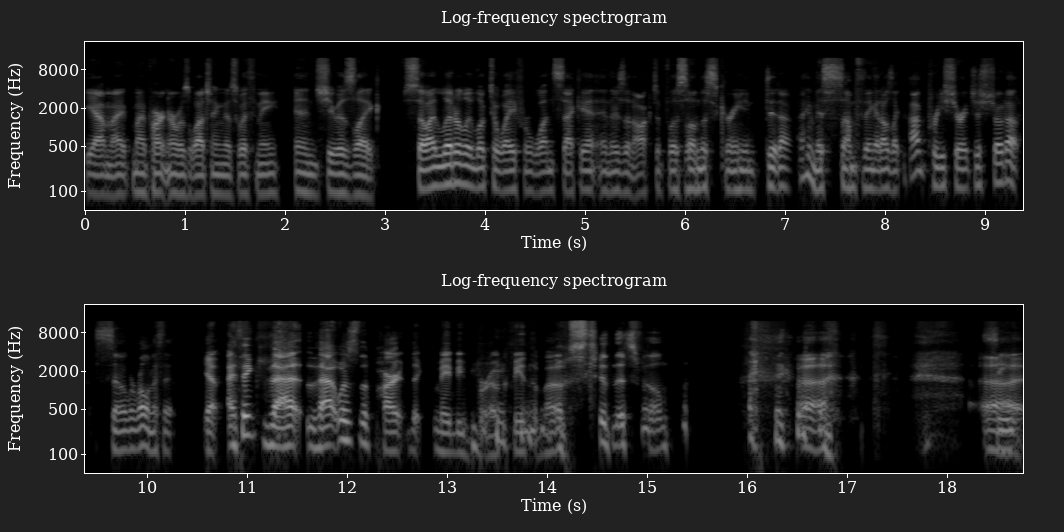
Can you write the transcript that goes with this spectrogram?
Yeah, my my partner was watching this with me and she was like, "So I literally looked away for 1 second and there's an octopus on the screen. Did I miss something?" And I was like, "I'm pretty sure it just showed up." So we're rolling with it. Yep, I think that that was the part that maybe broke me the most in this film. Uh, See, uh,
